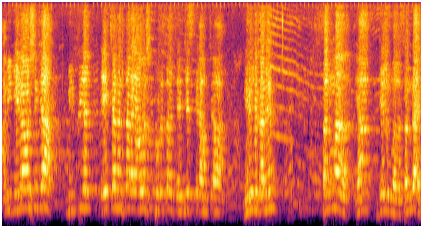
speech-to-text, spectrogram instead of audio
आम्ही गेल्या वर्षीच्या बीपीएल एकच्या नंतर यावर्षी थोडस चेंजेस केला आमच्या नियोजकाने. सन्मान या जे संघ आहेत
